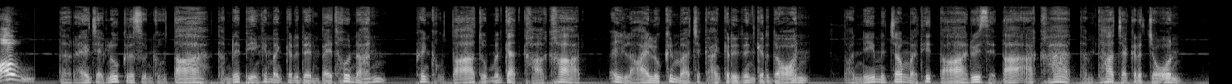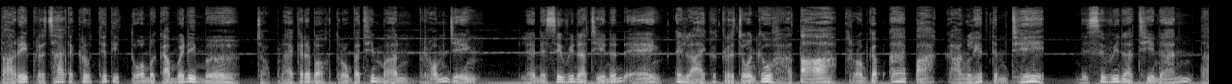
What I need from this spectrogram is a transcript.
ป้องแต่แรงจากลูกกระสุนของตาทำได้เพียงให้มันกระเด็นไปเท่านั้น เพื่อนของตาถูกมันกัดขาขาด ไอ้หลายลุกขึ้นมาจากการกระเด็นกระดอน ตอนนี้มันจ้องมาที่ตาด้วยสายตาอาฆาตทำท่าจะกระโจน ตารีบกระชากตะกรุดที่ติดตัวมากำไว้ในมือจ่อปลายกระบอกตรงไปที่มัน พร้อมยิง และในเสี้ยววินาทีนั้นเองไอ้หลายก็กระโจนเข้าหาตา พร้อมกับอ้าปากกลางเล็บเต็มที่ ในเสี้ยววินาทีนั้น ตา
